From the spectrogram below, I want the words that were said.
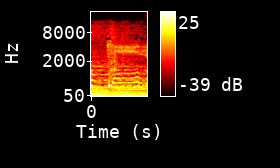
down, down.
